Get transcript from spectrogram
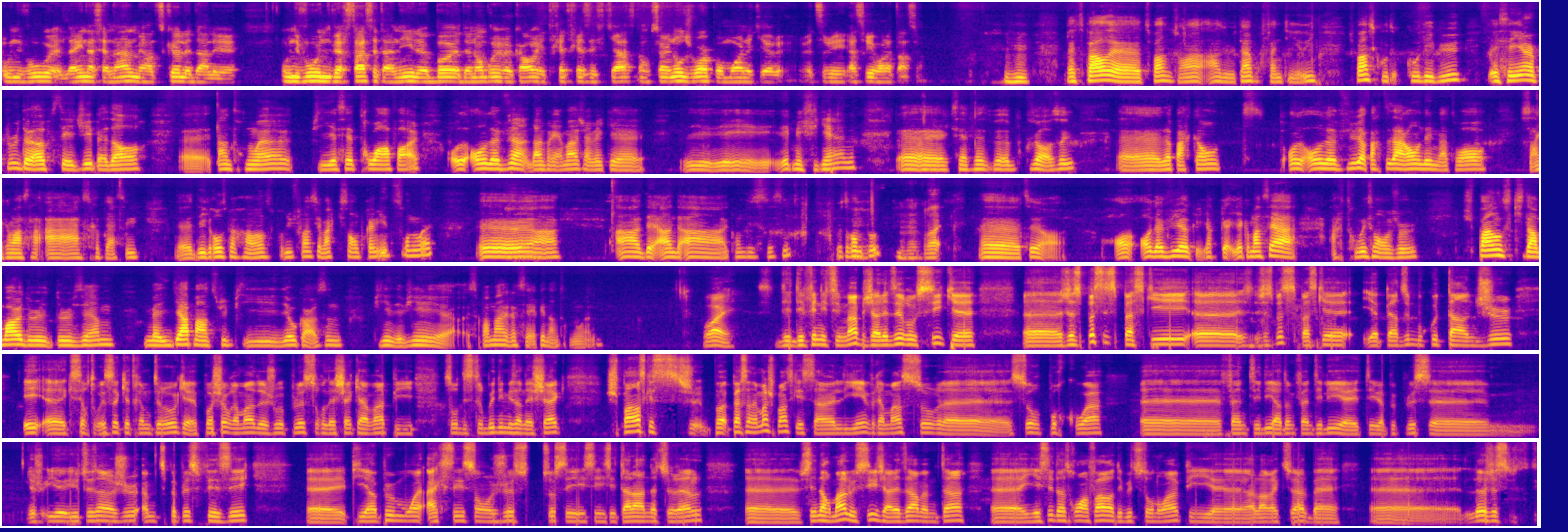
au niveau de l'année nationale, mais en tout cas, dans le, au niveau universitaire cette année, le bas de nombreux records est très, très efficace. Donc, c'est un autre joueur pour moi qui a attiré, mon attention. Mm-hmm. Ben, tu parles, tu parles en deux temps pour Fantilli pense qu'au début, il essayait un peu de upstager Bédard euh, dans le tournoi, puis il essayait de trop en faire. On, l'a vu dans, le vrai match avec euh, les, les, Michigan, euh, qui s'est fait beaucoup jaser. là, par contre, on, l'a vu à partir de la ronde éliminatoire, ça commence à, à se replacer. des grosses performances pour lui. Je pense qu'il a marqué son premier du tournoi en, en, en, contre les Je ne me trompe pas. Mm-hmm. Ouais. Euh, on, a vu, il a, commencé à, retrouver son jeu. Je pense qu'il demeure deuxième, mais le gap entre lui et Leo Carson puis devient euh, c'est pas mal resserré dans le tournoi. Ouais, définitivement. Puis j'allais dire aussi que euh, je sais pas si c'est parce euh, sais pas si c'est parce qu'il a perdu beaucoup de temps de jeu et euh, qui s'est retrouvé sur quatrième tour, qui n'avait pas choix vraiment de jouer plus sur l'échec avant, puis sur distribuer des mises en échec. Je pense que, personnellement, je pense que c'est un lien vraiment sur, sur pourquoi euh, Adam Fantilli a été un peu plus. Euh, il, a, utilisé un jeu un petit peu plus physique, euh, puis un peu moins axé son jeu sur ses, talents naturels. C'est normal aussi, j'allais dire en même temps. il essaie de trop en faire au début du tournoi, puis à l'heure actuelle, ben, là,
